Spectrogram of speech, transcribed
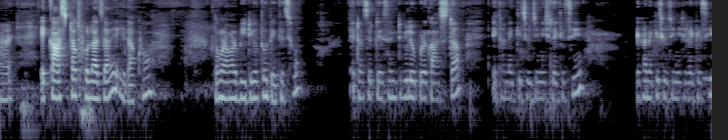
আর এই কাজটা খোলা যায়, এই দেখো, তোমরা আমার ভিডিওতেও দেখেছ। এটা হচ্ছে ড্রেসিং টেবিলের উপরে কাজটা। এখানে কিছু জিনিস রেখেছি, এখানে কিছু জিনিস রেখেছি।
